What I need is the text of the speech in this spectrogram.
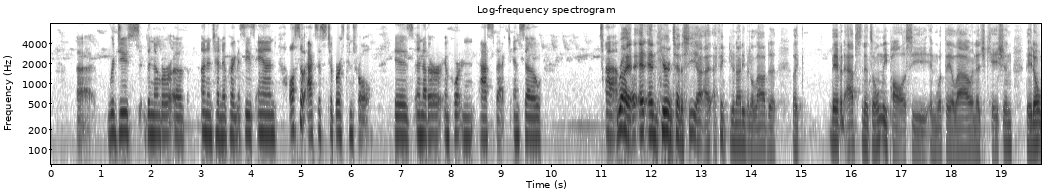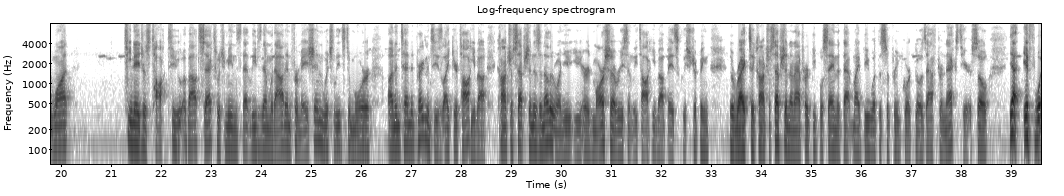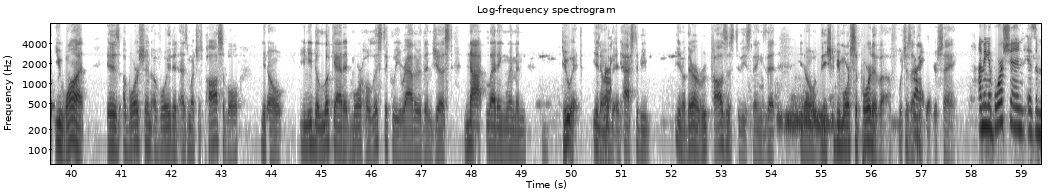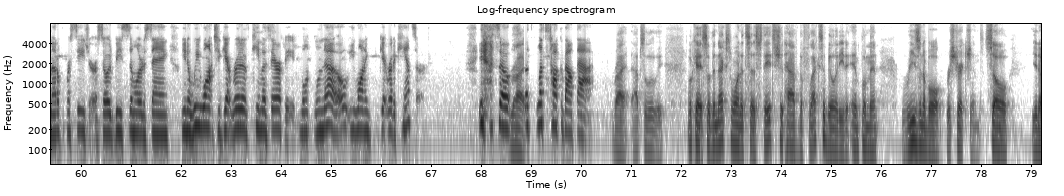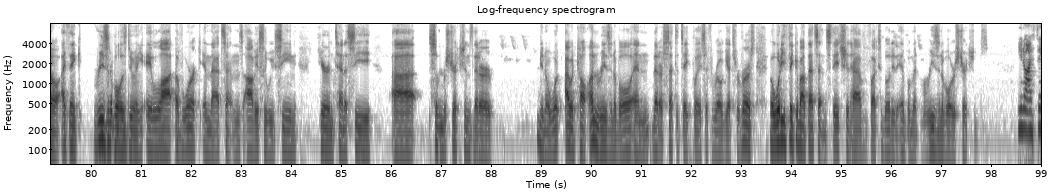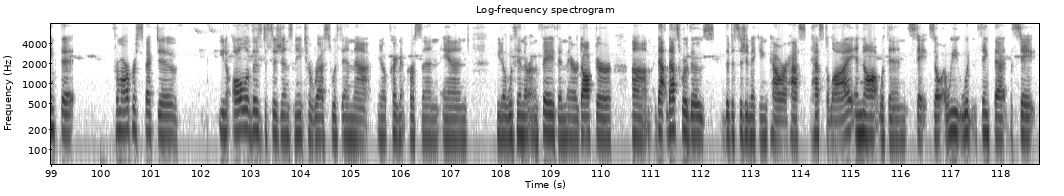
uh, reduce the number of unintended pregnancies, and also access to birth control is another important aspect. And so. Um, right, and, and here in Tennessee, I, I think you're not even allowed to like they have an abstinence only policy in what they allow in education. They don't want teenagers talk to about sex, which means that leaves them without information, which leads to more unintended pregnancies, like you're talking about. Contraception is another one. You you heard Marsha recently talking about basically stripping the right to contraception, and I've heard people saying that that might be what the Supreme Court goes after next here. So, yeah, if what you want is abortion avoided as much as possible, you know, you need to look at it more holistically rather than just not letting women do it. You know, right. it has to be, you know, there are root causes to these things that, you know, they should be more supportive of, which is, I right. think, what you're saying. I mean, abortion is a medical procedure. So it'd be similar to saying, you know, we want to get rid of chemotherapy. Well, well, no, you want to get rid of cancer. Yeah. So right. let's let's talk about that. Right. Absolutely. Okay, so the next one it says states should have the flexibility to implement reasonable restrictions. So, you know, I think reasonable is doing a lot of work in that sentence. Obviously, we've seen here in Tennessee uh, some restrictions that are, you know, what I would call unreasonable and that are set to take place if Roe gets reversed. But what do you think about that sentence? States should have flexibility to implement reasonable restrictions. You know, I think that from our perspective, you know all of those decisions need to rest within that you know pregnant person and you know within their own faith and their doctor. Um, that that's where those the decision making power has has to lie and not within states so we wouldn't think that the state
